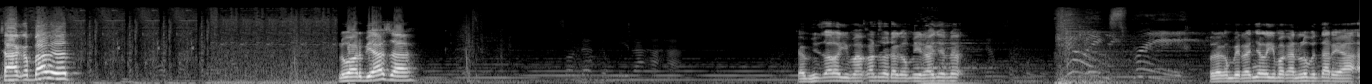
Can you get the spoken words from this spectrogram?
Cakep banget. Luar biasa. Gak bisa lagi makan soda gembiranya nak. Soda gembiranya lagi makan dulu bentar ya.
